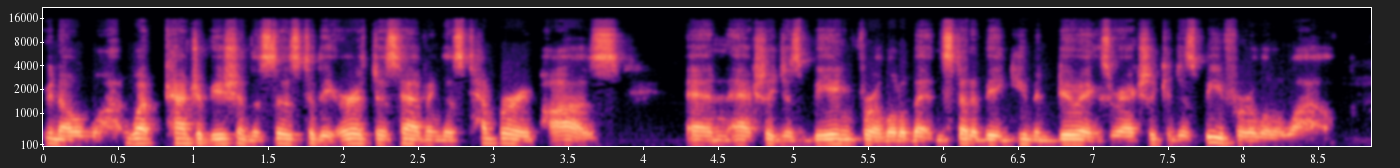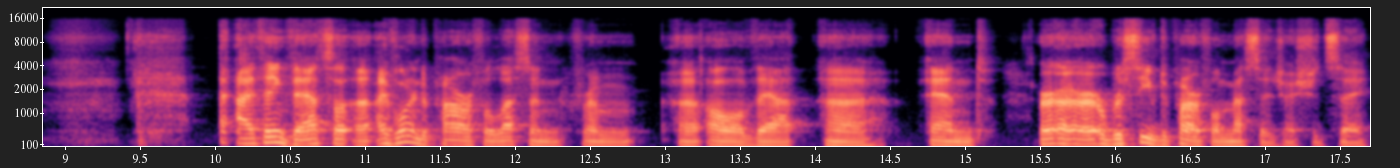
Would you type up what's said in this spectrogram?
you know what contribution this is to the earth just having this temporary pause and actually just being for a little bit instead of being human doings we actually can just be for a little while. I think that's i i've learned a powerful lesson from uh, all of that uh, and or, or, received a powerful message i should say.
